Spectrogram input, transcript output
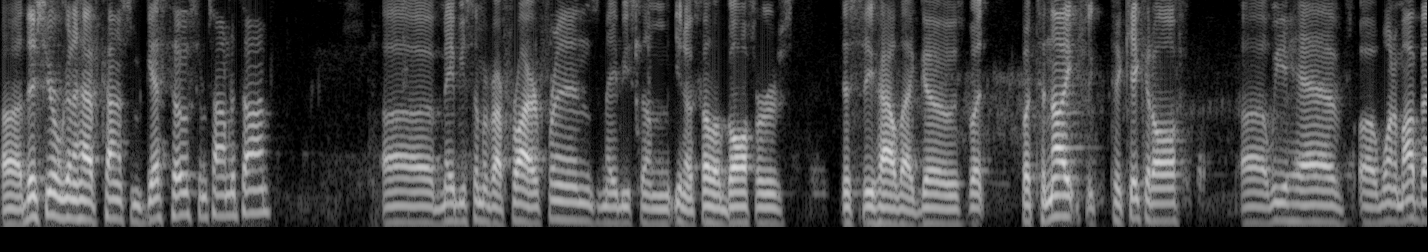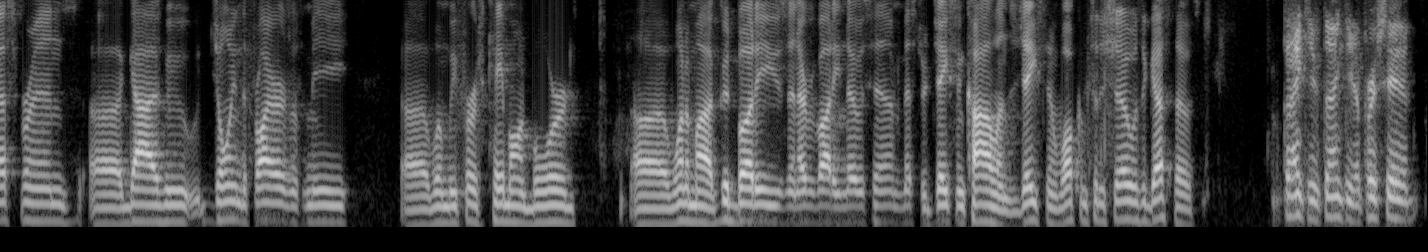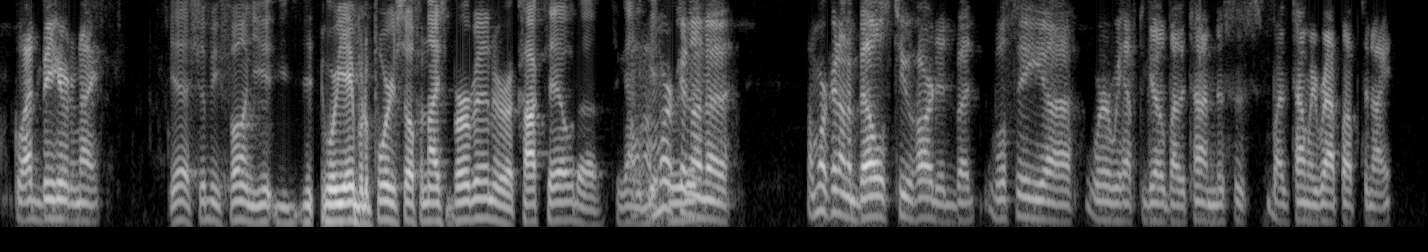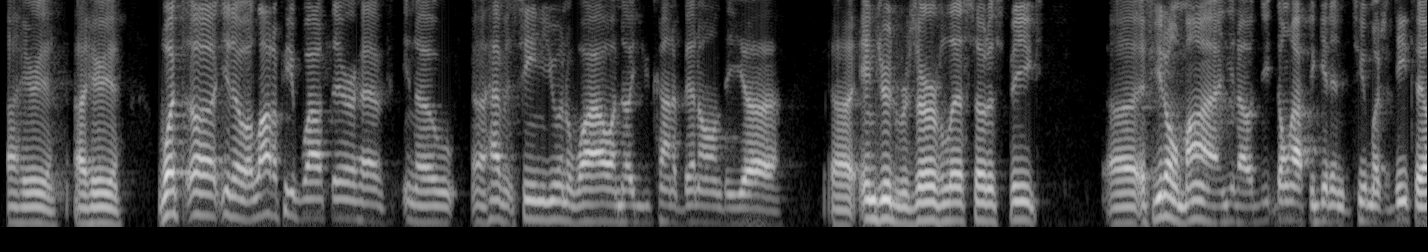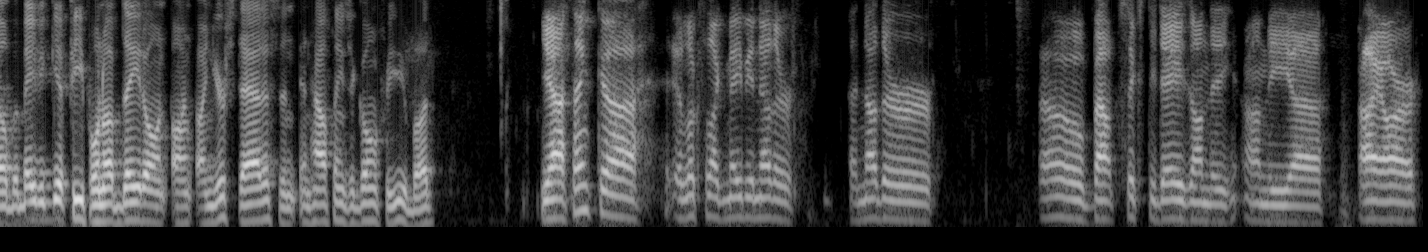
Uh, this year, we're going to have kind of some guest hosts from time to time. Uh, maybe some of our Friar friends, maybe some you know fellow golfers, just see how that goes. But but tonight to, to kick it off, uh, we have uh, one of my best friends, a guy who joined the Friars with me uh, when we first came on board. Uh, one of my good buddies, and everybody knows him, Mr. Jason Collins. Jason, welcome to the show as a guest host. Thank you, thank you. Appreciate it. Glad to be here tonight. Yeah, it should be fun. You, you were you able to pour yourself a nice bourbon or a cocktail to, to kind of I'm get working through this? on a I'm working on a Bell's Two Hearted, but we'll see uh, where we have to go by the time this is by the time we wrap up tonight. I hear you. I hear you. What uh, you know, a lot of people out there have you know uh, haven't seen you in a while. I know you kind of been on the uh, uh, injured reserve list, so to speak. Uh, if you don't mind, you know, don't have to get into too much detail, but maybe give people an update on on, on your status and, and how things are going for you, bud. Yeah, I think uh, it looks like maybe another another oh about 60 days on the on the uh, IR.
